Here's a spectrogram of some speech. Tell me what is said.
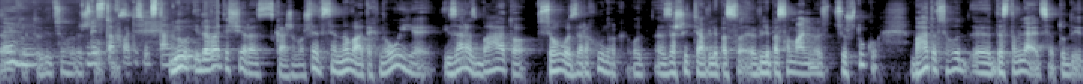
Да? Мгм. Тобто від цього відштовхуватись від стану. Ну і давайте ще раз скажемо, це все нова технологія, і зараз багато всього за рахунок от, зашиття в, ліпос, в ліпосомальну цю штуку, багато всього е, доставляється туди.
